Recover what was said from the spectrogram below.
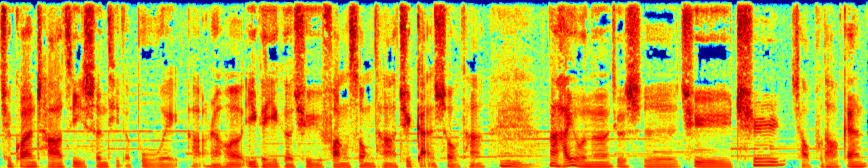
去观察自己身体的部位啊，然后一个一个去放松它，去感受它。嗯那还有呢，就是去吃小葡萄干。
